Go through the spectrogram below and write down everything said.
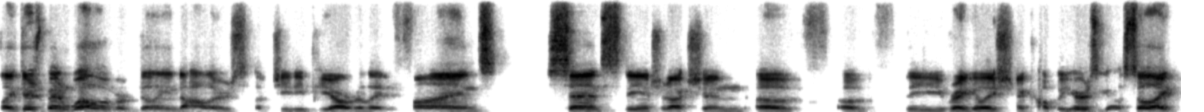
Like there's been well over a billion dollars of GDPR related fines since the introduction of, of the regulation a couple years ago. So like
